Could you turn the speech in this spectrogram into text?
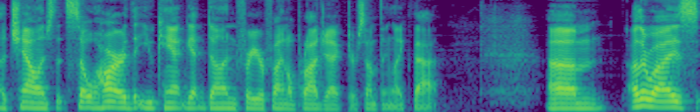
a challenge that's so hard that you can't get done for your final project or something like that. Um, otherwise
